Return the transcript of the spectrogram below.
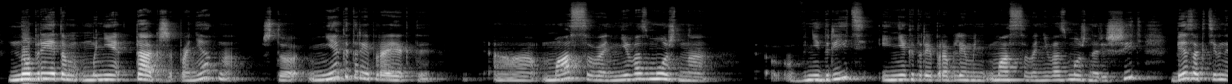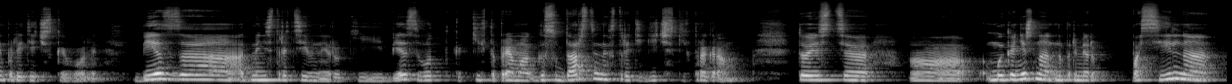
Но при этом мне также понятно, что некоторые проекты а, массово невозможно внедрить, и некоторые проблемы массово невозможно решить без активной политической воли, без э, административной руки, без вот каких-то прямо государственных стратегических программ. То есть э, э, мы, конечно, например, посильно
